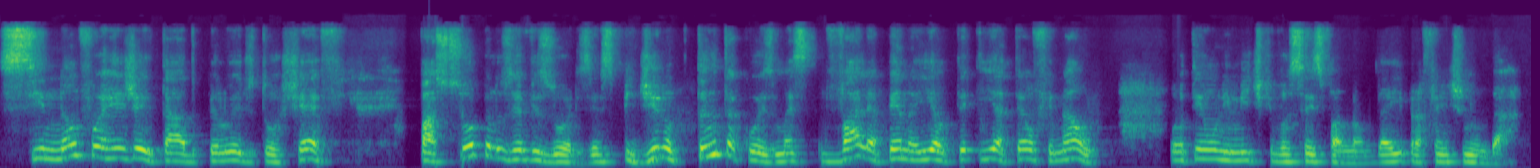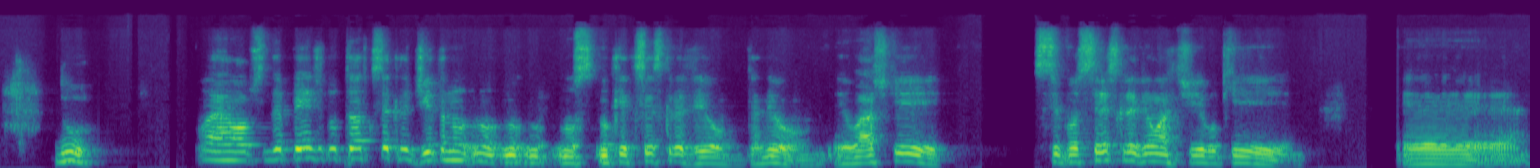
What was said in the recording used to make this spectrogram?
se não for rejeitado pelo editor-chefe? Passou pelos revisores, eles pediram tanta coisa, mas vale a pena ir, te, ir até o final? Ou tem um limite que vocês falam, daí para frente não dá? Du? Ué, Robson, depende do tanto que você acredita no, no, no, no, no que, que você escreveu, entendeu? Eu acho que se você escrever um artigo que é,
